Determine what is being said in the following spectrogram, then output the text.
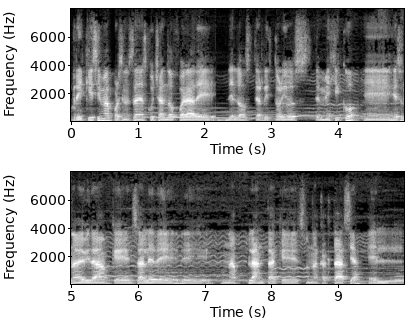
riquísima por si nos están escuchando fuera de, de los territorios de México. Eh, es una bebida que sale de, de, una planta que es una cactácea, el,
